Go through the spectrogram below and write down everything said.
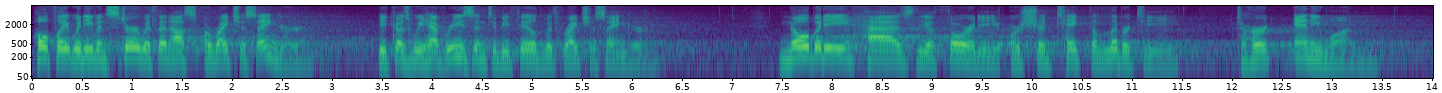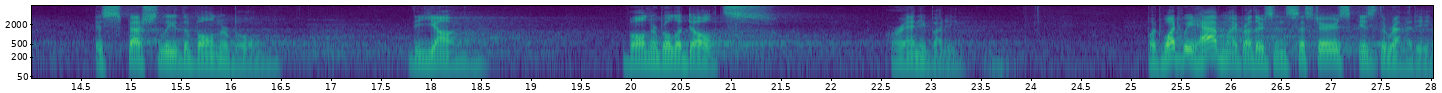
Hopefully, it would even stir within us a righteous anger because we have reason to be filled with righteous anger. Nobody has the authority or should take the liberty to hurt anyone, especially the vulnerable, the young, vulnerable adults, or anybody. But what we have, my brothers and sisters, is the remedy.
